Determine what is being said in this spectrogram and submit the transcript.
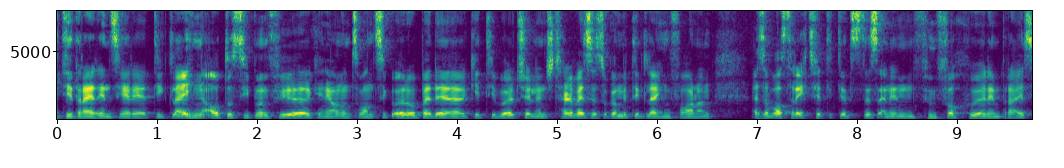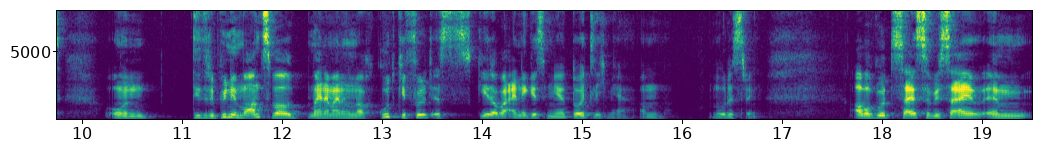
GT3-Rennserie. Die gleichen Autos sieht man für, keine Ahnung, 20 Euro bei der GT World Challenge, teilweise sogar mit den gleichen Fahrern. Also was rechtfertigt jetzt das einen fünffach höheren Preis? Und die Tribünen waren zwar meiner Meinung nach gut gefüllt, es geht aber einiges mehr, deutlich mehr am Nordesring. Aber gut, sei es so wie sei, ähm,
